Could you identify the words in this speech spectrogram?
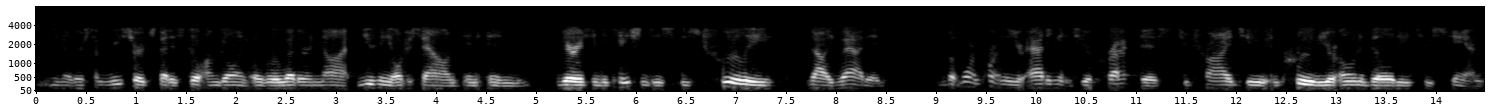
you know there's some research that is still ongoing over whether or not using the ultrasound in, in various indications is, is truly value added. But more importantly, you're adding it into your practice to try to improve your own ability to scan.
